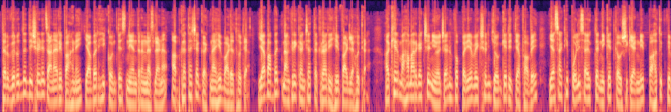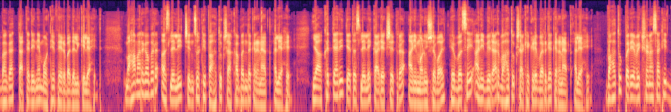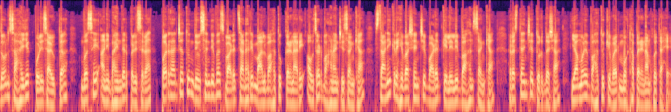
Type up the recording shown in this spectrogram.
तर विरुद्ध दिशेने जाणारी वाहने यावरही कोणतेच नियंत्रण नसल्यानं अपघाताच्या घटनाही वाढत होत्या. याबाबत नागरिकांच्या तक्रारीही वाढल्या होत्या. अखेर महामार्गाचे नियोजन व पर्यवेक्षण योग्यरित्या व्हावे यासाठी पोलीस आयुक्त निकेत कौशिक यांनी वाहतूक विभागात तातडीने मोठे फेरबदल केले आहेत. महामार्गावर असलेली चिंचोटी वाहतूक शाखा बंद करण्यात आली आहे. या अखत्यारीत येत असलेले कार्यक्षेत्र आणि मनुष्यबळ हे वसई आणि विरार वाहतूक शाखेकडे वर्ग करण्यात आले आहे. वाहतूक पर्यवेक्षणासाठी दोन सहाय्यक पोलीस आयुक्त वसई आणि भाईंदर परिसरात परराज्यातून दिवसेंदिवस वाढत जाणारी मालवाहतूक करणारी अवजड वाहनांची संख्या स्थानिक रहिवाशांची वाढत गेलेली वाहन संख्या रस्त्यांची दुर्दशा यामुळे वाहतुकीवर मोठा परिणाम होत आहे.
